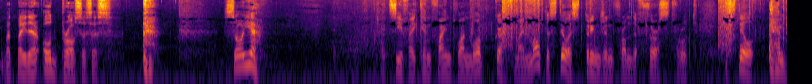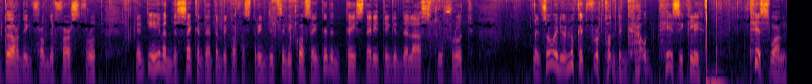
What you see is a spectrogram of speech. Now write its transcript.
but by their own processes. so yeah, Let's see if I can find one more. My mouth is still astringent from the first fruit. It's still burning from the first fruit. And even the second had a bit of astringency because I didn't taste anything in the last two fruit. And so when you look at fruit on the ground, basically this one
